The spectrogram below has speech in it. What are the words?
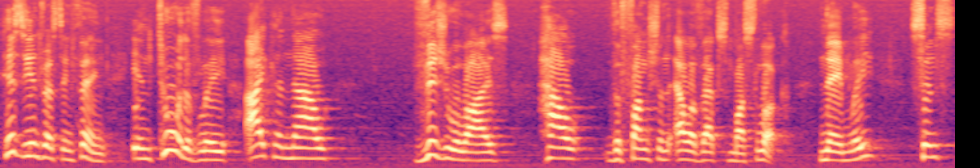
here's the interesting thing. Intuitively, I can now visualize how the function L of x must look. Namely, since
